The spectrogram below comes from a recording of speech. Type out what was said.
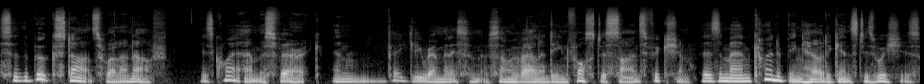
So the book starts well enough. It's quite atmospheric and vaguely reminiscent of some of Alan Dean Foster's science fiction. There's a man kind of being held against his wishes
